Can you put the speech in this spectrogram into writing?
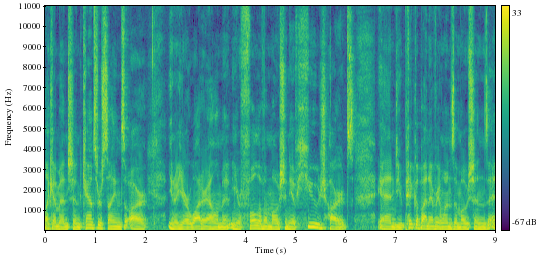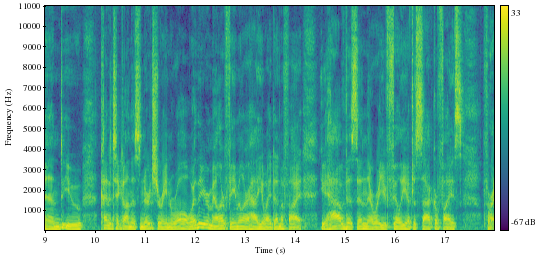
like I mentioned, Cancer signs are, you know, you're a water element, you're full of emotion, you have huge hearts, and you pick up on everyone's emotions and you kind of take on this nurturing role, whether you're male or female or how you identify, you have this in there where you feel you have to sacrifice for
